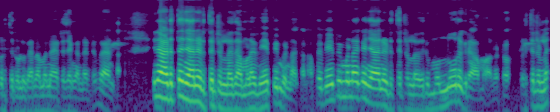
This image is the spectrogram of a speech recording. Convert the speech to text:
എടുത്തിട്ടുള്ളൂ. കാരണം നമ്മൾ നൈട്രജൻ കണ്ടിട്ട് വേണ്ട. ഇനി അടുത്ത ഞാൻ എടുത്തിട്ടുള്ളത് നമ്മളെ വേപ്പിൻ പിണ്ണാക്കാണ്. അപ്പോൾ വേപ്പിൻ പിണ്ണാക്ക് ഞാൻ എടുത്തിട്ടുള്ള ഒരു മുന്നൂറ് ഗ്രാം ആണ് കേട്ടോ. എടുത്തിട്ടുള്ളത്.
